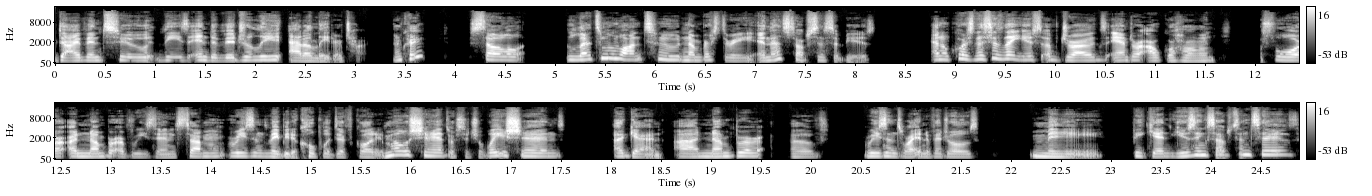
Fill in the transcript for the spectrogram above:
dive into these individually at a later time. Okay. So let's move on to number three, and that's substance abuse. And of course, this is the use of drugs and or alcohol for a number of reasons. Some reasons may be to cope with difficult emotions or situations. Again, a number of reasons why individuals may begin using substances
